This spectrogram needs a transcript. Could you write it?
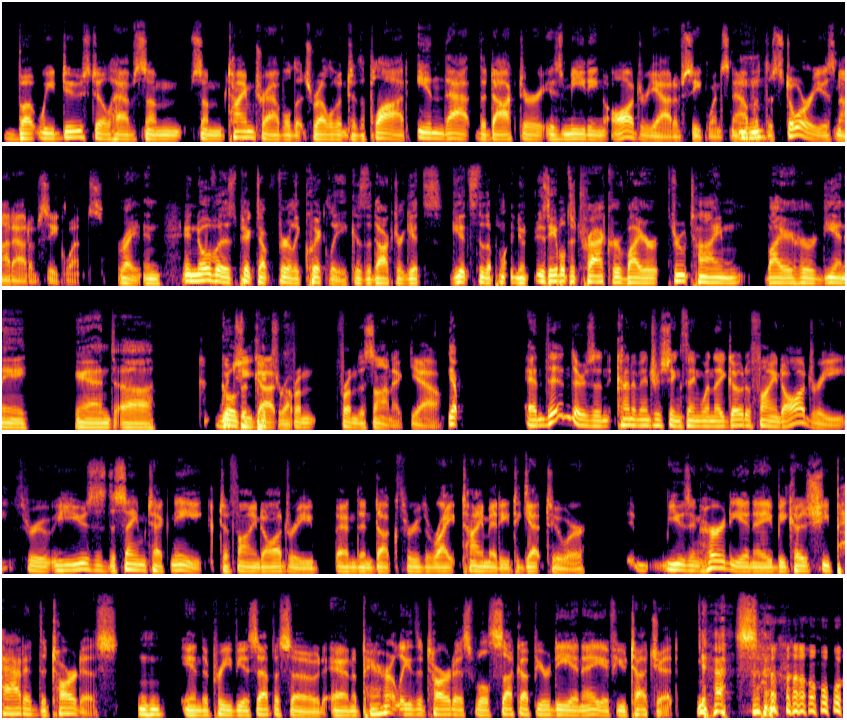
but we do still have some some time travel that's relevant to the plot in that the doctor is meeting Audrey out of sequence now, Mhm. but the story is not out of sequence. right, and and Nova is picked up fairly quickly because the Doctor gets gets to the point you know, is able to track her via through time via her DNA and uh Which Goes he and got her up. from from the Sonic, yeah. Yep. And then there's a kind of interesting thing when they go to find Audrey through he uses the same technique to find Audrey and then duck through the right time eddy to get to her using her DNA because she patted the TARDIS Mhm. in the previous episode and apparently the TARDIS will suck up your DNA if you touch it. So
